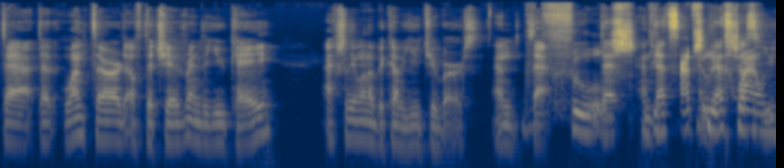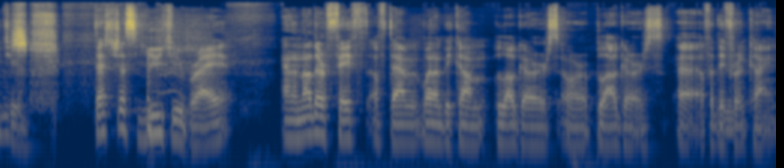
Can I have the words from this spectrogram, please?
that that one third of the children in the UK actually want to become YouTubers, and that Fools, that- and The that's- and absolute that's just clowns. YouTube. that's just YouTube, right? And another fifth of them want to become bloggers or bloggers uh, of a different kind,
